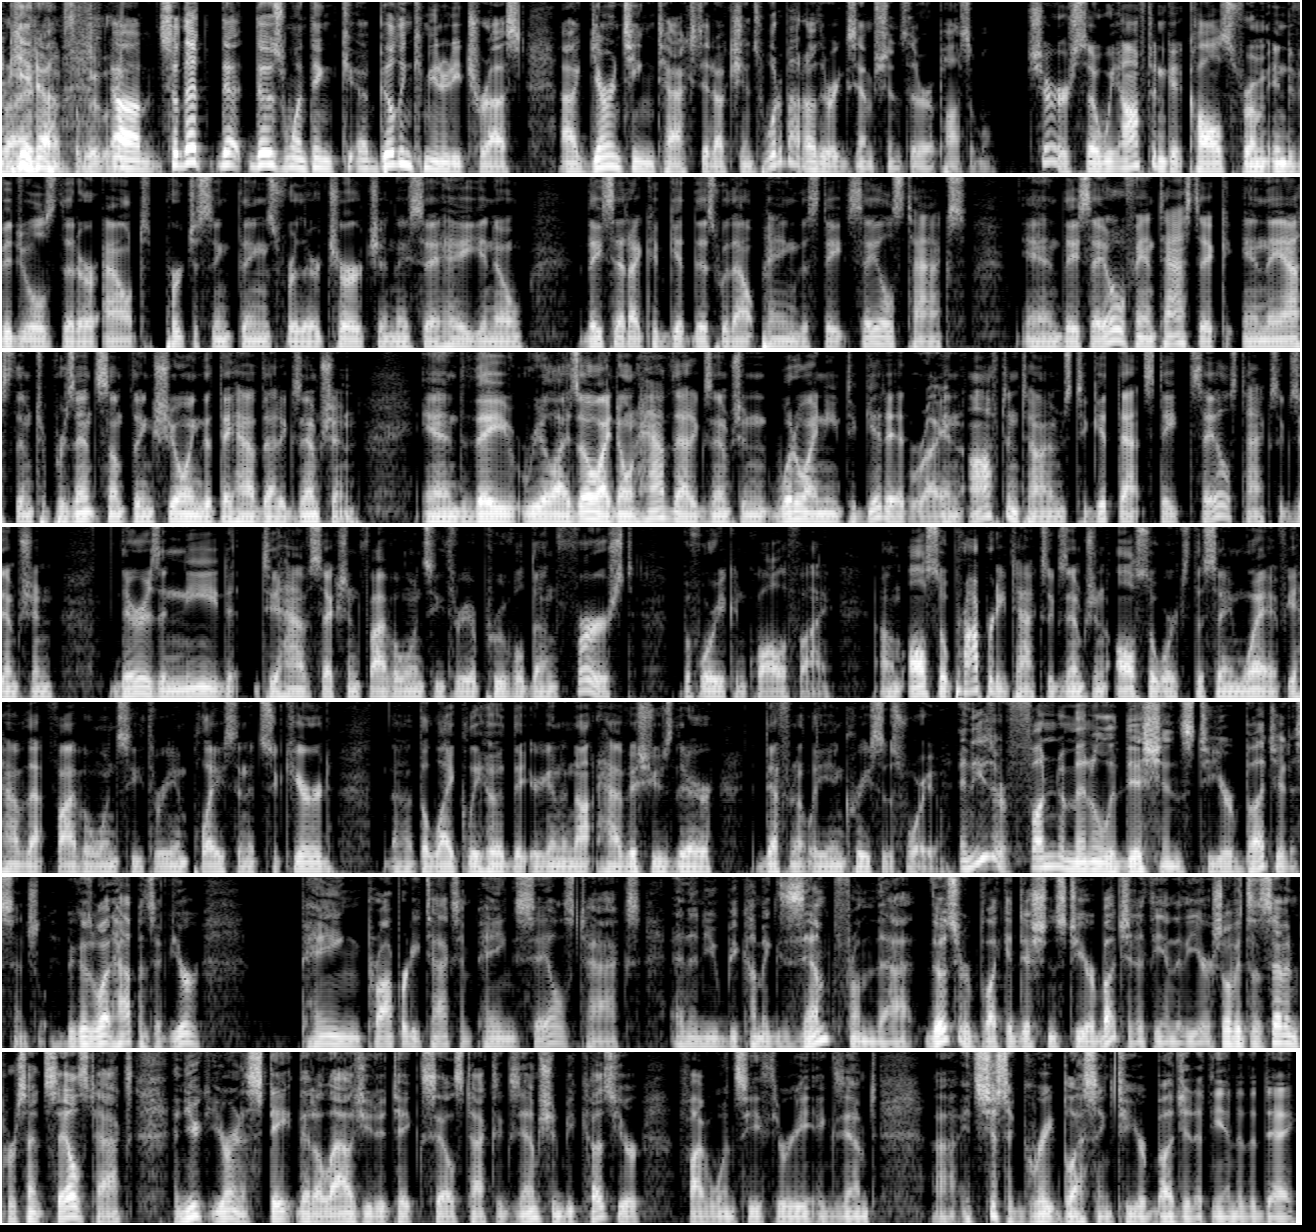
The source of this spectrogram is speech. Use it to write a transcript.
right, you know? absolutely. Um, so that, that those one thing, uh, building community trust, uh, guaranteeing tax deductions. What about other exemptions that are possible? Sure. So we often get calls from individuals that are out purchasing things for their church, and they say, "Hey, you know." They said I could get this without paying the state sales tax. And they say, oh, fantastic. And they ask them to present something showing that they have that exemption and they realize, oh, I don't have that exemption. What do I need to get it? Right. And oftentimes, to get that state sales tax exemption, there is a need to have Section 501c3 approval done first before you can qualify. Um, also, property tax exemption also works the same way. If you have that 501c3 in place and it's secured, uh, the likelihood that you're going to not have issues there definitely increases for you. And these are fundamental additions to your budget, essentially. Because what happens if you're paying property tax and paying sales tax, and then you become exempt from that, those are like additions to your budget at the end of the year. So if it's a 7% sales tax and you, you're in a state that allows you to take sales tax exemption because you're 501c3 exempt, uh, it's just a great blessing to your budget at the end of the day.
